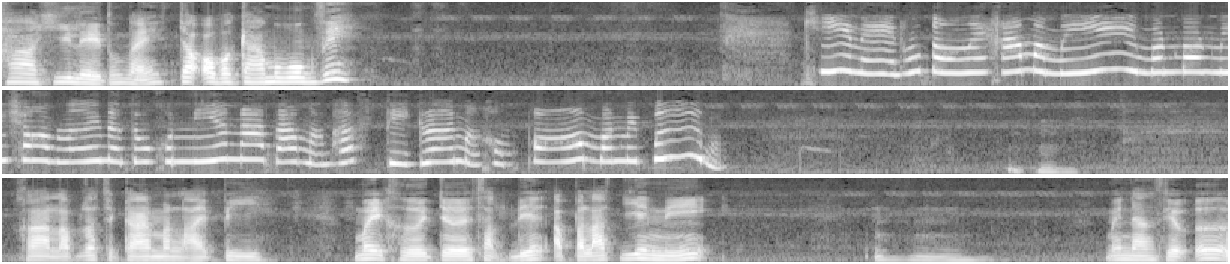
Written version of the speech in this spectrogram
ข้าขี้เหร่ตรงไหน เจ้าเอาปากกามาวงสิ ขี้เหร่ทุกตรงเลยค่ะมามีบอลบอลไม่ชอบเลย แต่ตัวคนนี้หน้าตาเหมือนพ ลาสติกเลยเหมือนของปลอมบอลไม่ปลื้มข้ารับราชการมาหลายปี ไม่เคยเจอสัตว์เลี้ยงอัปลักษณ์เยี่ยงนี้อื้อหือแม่นางเสี่ยวเอ้อ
